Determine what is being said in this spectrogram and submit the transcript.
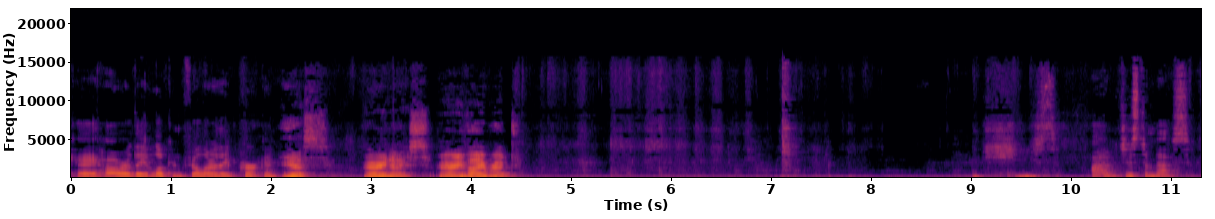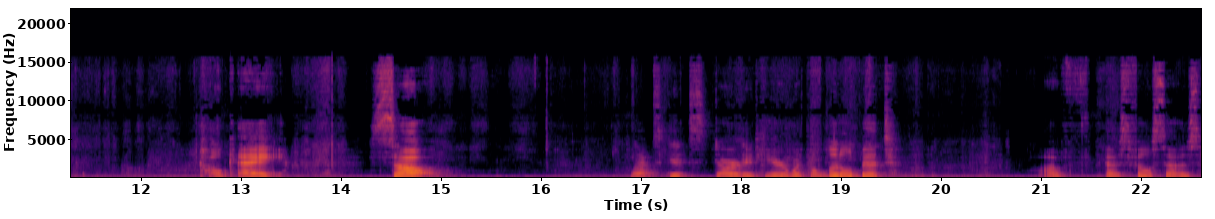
Okay, how are they looking, Phil? Are they perking? Yes, very nice, very vibrant. Just a mess. Okay, so let's get started here with a little bit of, as Phil says,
